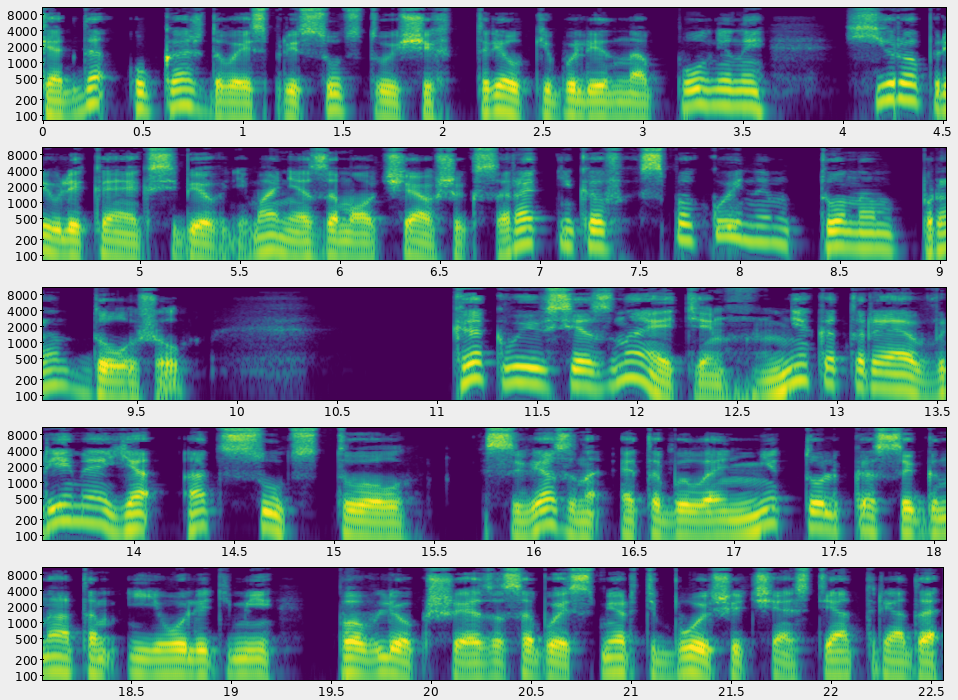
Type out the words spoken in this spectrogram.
Когда у каждого из присутствующих трелки были наполнены, Хиро, привлекая к себе внимание замолчавших соратников, спокойным тоном продолжил. «Как вы все знаете, некоторое время я отсутствовал. Связано это было не только с Игнатом и его людьми, повлекшая за собой смерть большей части отряда,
